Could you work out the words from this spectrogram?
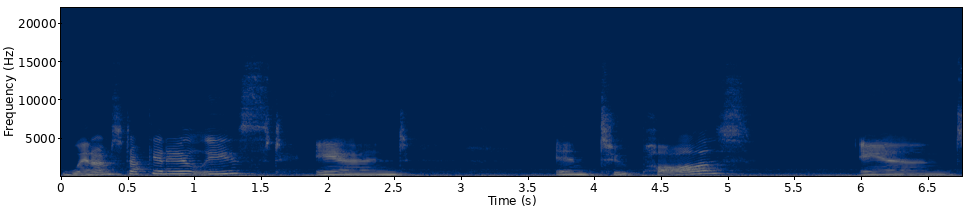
when I'm stuck in it at least and and to pause and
